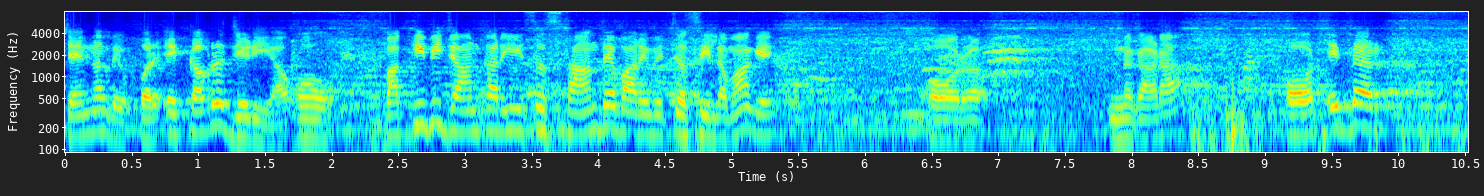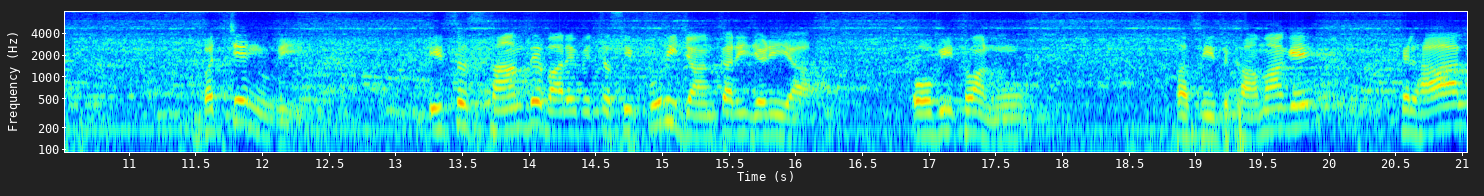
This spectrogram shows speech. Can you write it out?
ਚੈਨਲ ਦੇ ਉੱਪਰ ਇਹ ਕਵਰੇਜ ਜਿਹੜੀ ਆ, ਉਹ ਬਾਕੀ ਵੀ ਜਾਣਕਾਰੀ ਇਸ ਸਥਾਨ ਦੇ ਬਾਰੇ ਵਿੱਚ ਅਸੀਂ ਲਵਾਂਗੇ। ਔਰ ਨਗਾੜਾ ਔਰ ਇੱਧਰ ਬੱਚੇ ਨੂੰ ਵੀ ਇਸ ਸਥਾਨ ਦੇ ਬਾਰੇ ਵਿੱਚ ਅਸੀਂ ਪੂਰੀ ਜਾਣਕਾਰੀ ਜਿਹੜੀ ਆ, ਉਹ ਵੀ ਤੁਹਾਨੂੰ ਅਸੀਂ ਦਿਖਾਵਾਂਗੇ। ਫਿਲਹਾਲ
